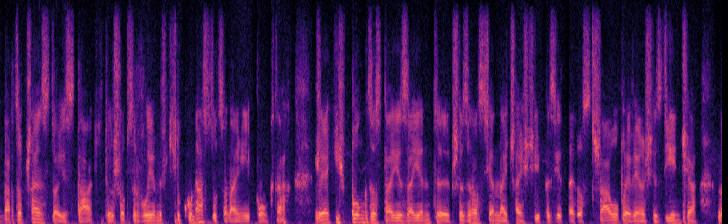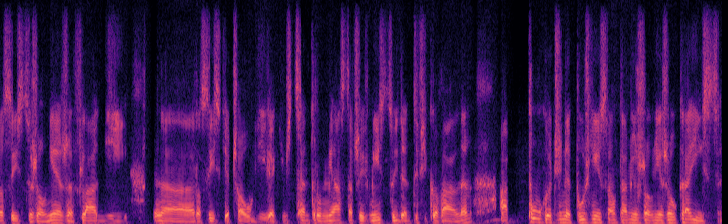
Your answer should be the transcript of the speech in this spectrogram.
bardzo często jest tak, i to już obserwujemy w kilkunastu co najmniej punktach, że jakiś punkt zostaje zajęty przez Rosjan najczęściej bez jednego strzału, pojawiają się zdjęcia zdjęcia rosyjscy żołnierze, flagi, e, rosyjskie czołgi w jakimś centrum miasta czy w miejscu identyfikowalnym, a pół godziny później są tam już żołnierze ukraińscy.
